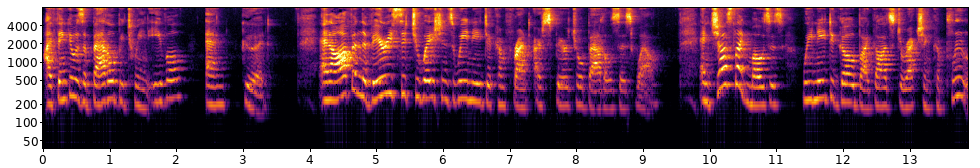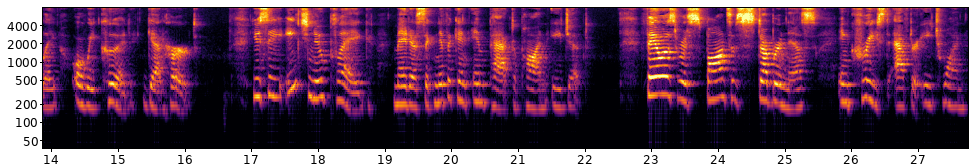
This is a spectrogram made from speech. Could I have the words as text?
I think it was a battle between evil and good. And often the very situations we need to confront are spiritual battles as well. And just like Moses, we need to go by God's direction completely, or we could get hurt. You see, each new plague made a significant impact upon Egypt. Pharaoh's response of stubbornness increased after each one.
